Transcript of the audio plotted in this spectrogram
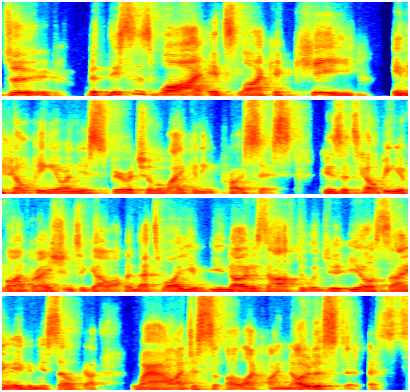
do. But this is why it's like a key in helping you in your spiritual awakening process because it's helping your vibration to go up. And that's why you you notice afterwards, you, you're saying even yourself, go, wow, I just I like I noticed it. It's-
